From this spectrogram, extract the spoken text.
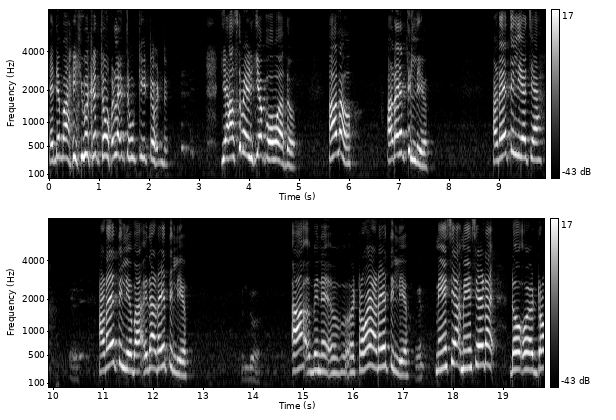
എന്റെ ബാഗുമൊക്കെ തോളെ തൂക്കിയിട്ടുണ്ട്. ഗ്യാസ് മേടിക്കാൻ പോവാ അതോ? ആണോ? അടയത്തില്ലയോ? അടയത്തില്ലയോ ചാ അടയത്തില്ലയോ? ഇത് അടയത്തില്ലയോ? ആ പിന്നെ ട്രോ അടയത്തില്ലയോ? മേശ മേശയുടെ ഡോ ഡ്രോ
